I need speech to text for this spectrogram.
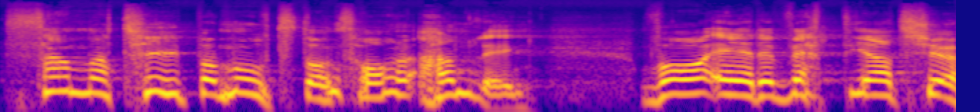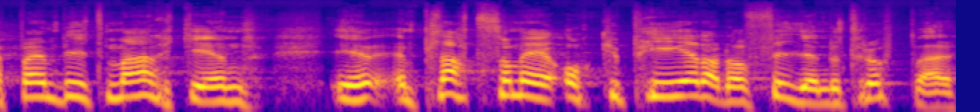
samma typ av motståndshandling. Vad är det vettiga att köpa en bit mark i en, i en plats som är ockuperad av fiendetrupper?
